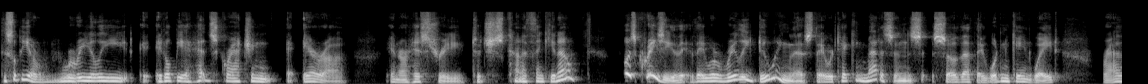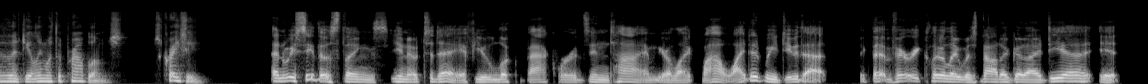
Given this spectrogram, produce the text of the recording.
this will be a really, it'll be a head scratching era in our history to just kind of think, you know, it was crazy. They, they were really doing this. They were taking medicines so that they wouldn't gain weight rather than dealing with the problems. It's crazy and we see those things you know today. If you look backwards in time you're like wow why did we do that? Like that very clearly was not a good idea. It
